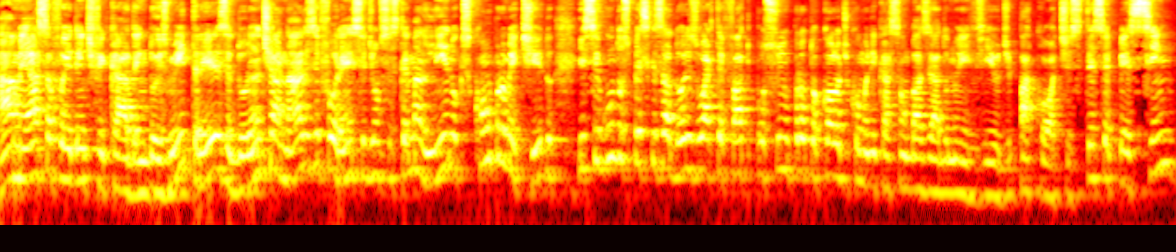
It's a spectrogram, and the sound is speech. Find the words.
A ameaça foi identificada em 2013 durante a análise forense de um sistema Linux comprometido e, segundo os pesquisadores, o artefato possui um protocolo de comunicação baseado no envio de pacotes TCP/SYN,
